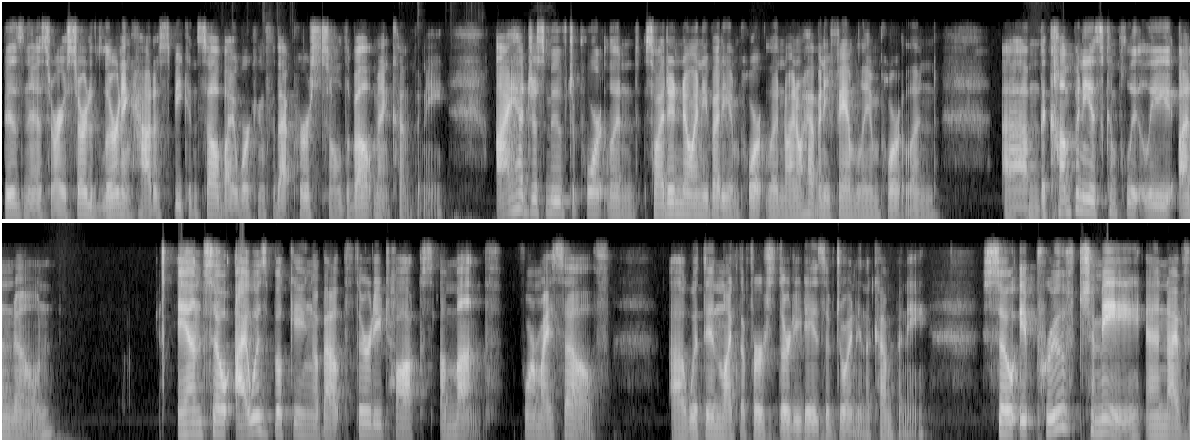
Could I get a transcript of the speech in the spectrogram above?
business or I started learning how to speak and sell by working for that personal development company. I had just moved to Portland, so I didn't know anybody in Portland. I don't have any family in Portland. Um, the company is completely unknown. And so I was booking about 30 talks a month for myself uh, within like the first 30 days of joining the company. So it proved to me, and I've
